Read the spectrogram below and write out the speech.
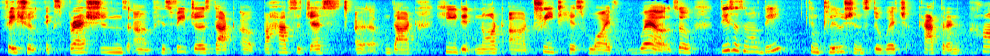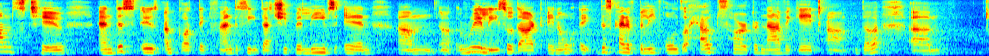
facial expressions, his features that perhaps suggest that he did not treat his wife well. So these are some of the conclusions to which Catherine comes to and this is a gothic fantasy that she believes in um, uh, really so that you know this kind of belief also helps her to navigate um, the um,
